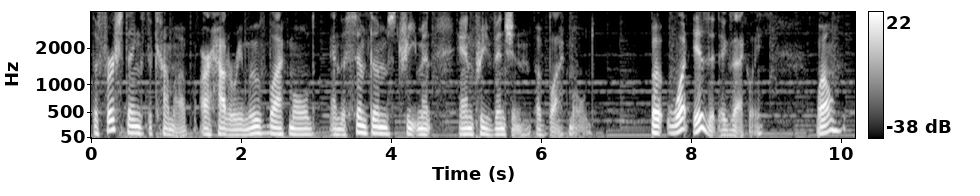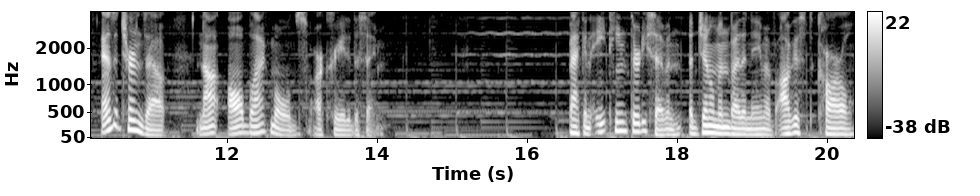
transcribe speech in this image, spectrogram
the first things to come up are how to remove black mold and the symptoms, treatment, and prevention of black mold. But what is it exactly? Well, as it turns out, not all black molds are created the same. Back in 1837, a gentleman by the name of August Carl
